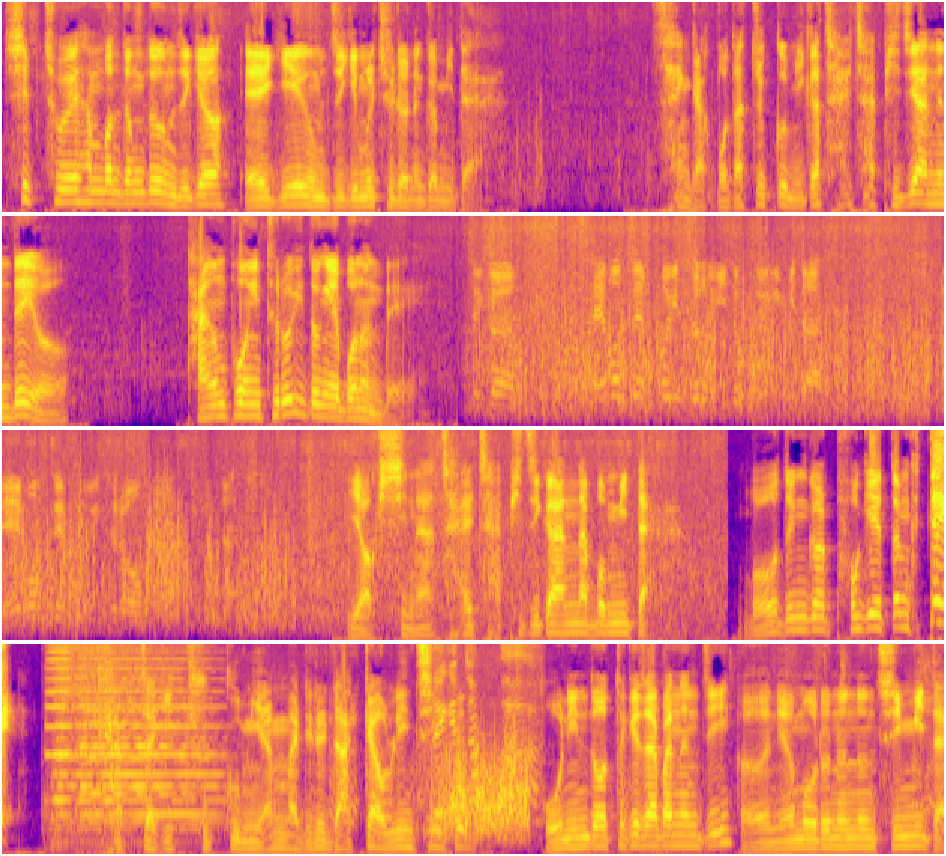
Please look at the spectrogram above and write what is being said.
10초에 한 번 정도 움직여 애기의 움직임을 주려는 겁니다. 생각보다 쭈꾸미가 잘 잡히지 않는데요. 다음 포인트로 이동해 보는데 지금 세 번째 포인트로 이동 중입니다. 네 번째 포인트로 온것 같습니다. 역시나 잘 잡히지가 않나 봅니다. 모든 걸 포기했던 그때 갑자기 쭈꾸미 한 마리를 낚아올린 친구. 본인도 어떻게 잡았는지 전혀 모르는 눈치입니다.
